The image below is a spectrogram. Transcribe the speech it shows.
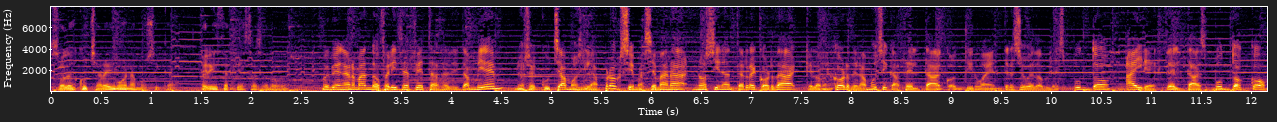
solo escucharéis buena música. Felices fiestas de todos. Muy bien Armando, felices fiestas a ti también. Nos escuchamos la próxima semana, no sin antes recordar que lo mejor de la música celta continúa en www.airesceltas.com.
